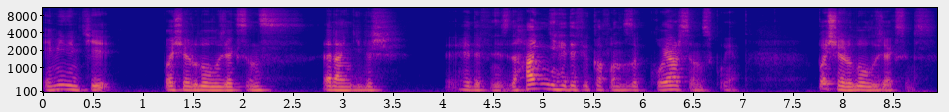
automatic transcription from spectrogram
Eminim ki başarılı olacaksınız. Herhangi bir hedefinizde. Hangi hedefi kafanıza koyarsanız koyun. Başarılı olacaksınız.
